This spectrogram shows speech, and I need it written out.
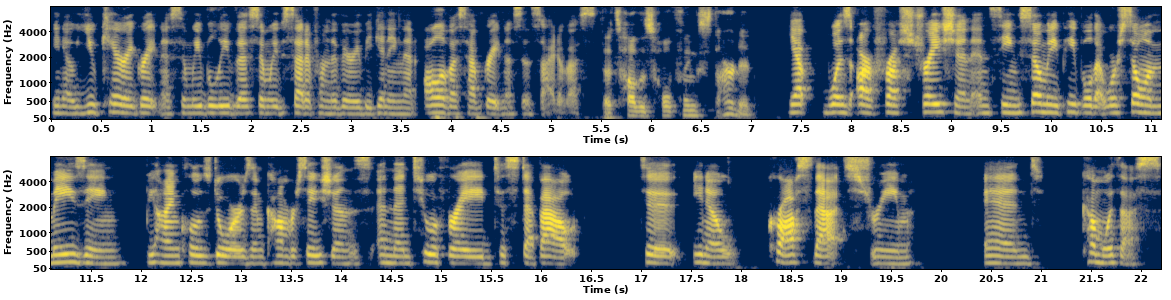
You know, you carry greatness, and we believe this, and we've said it from the very beginning that all of us have greatness inside of us. That's how this whole thing started. Yep, was our frustration and seeing so many people that were so amazing behind closed doors and conversations and then too afraid to step out to, you know, cross that stream and come with us.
